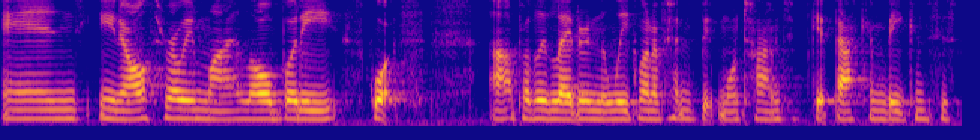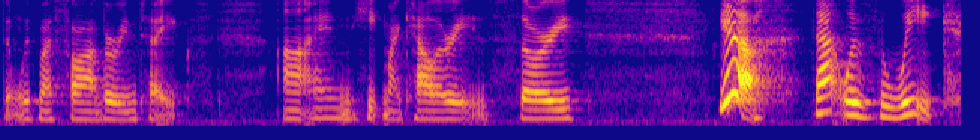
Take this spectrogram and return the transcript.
and you know, I'll throw in my lower body squats uh, probably later in the week when I've had a bit more time to get back and be consistent with my fiber intakes uh, and hit my calories. So yeah, that was the week.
